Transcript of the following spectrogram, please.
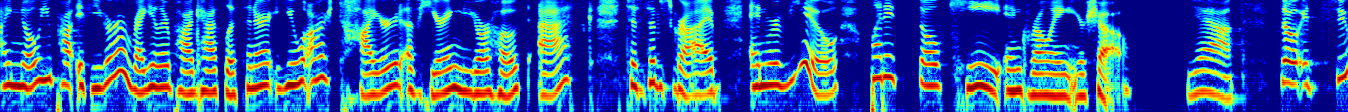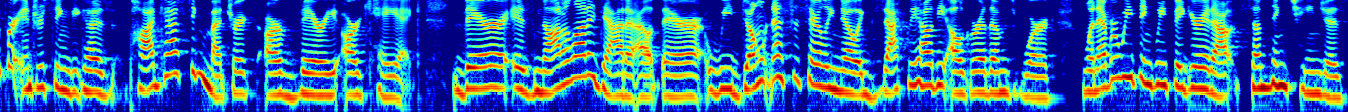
I know you pro- if you're a regular podcast listener, you are tired of hearing your host ask to subscribe and review, but it's so key in growing your show. Yeah. So it's super interesting because podcasting metrics are very archaic. There is not a lot of data out there. We don't necessarily know exactly how the algorithms work. Whenever we think we figure it out, something changes.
